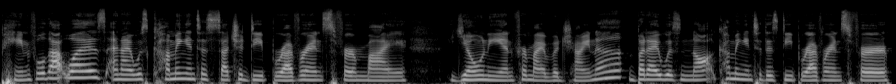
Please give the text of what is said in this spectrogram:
painful that was. And I was coming into such a deep reverence for my yoni and for my vagina, but I was not coming into this deep reverence for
